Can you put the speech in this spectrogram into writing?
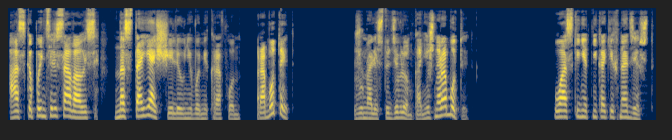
Аска поинтересовалась, настоящий ли у него микрофон. Работает? Журналист удивлен. Конечно, работает. У Аски нет никаких надежд.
